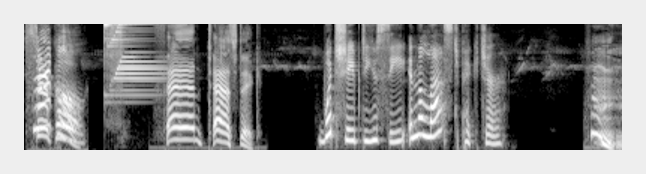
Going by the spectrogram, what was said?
Circle. Fantastic. What shape do you see in the last picture? Hmm.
